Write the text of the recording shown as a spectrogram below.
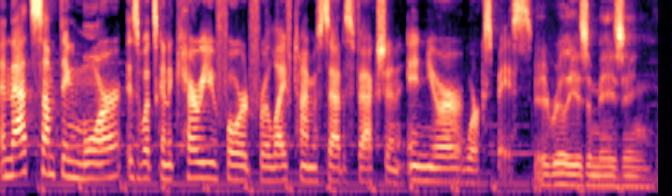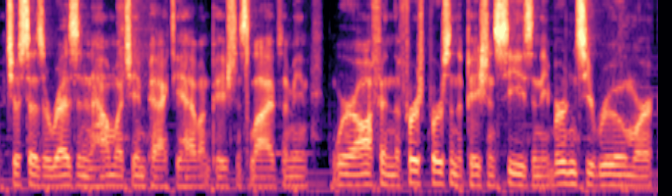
And that something more is what's going to carry you forward for a lifetime of satisfaction in your workspace. It really is amazing, just as a resident, how much impact you have on patients' lives. I mean, we're often the first person the patient sees in the emergency room or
